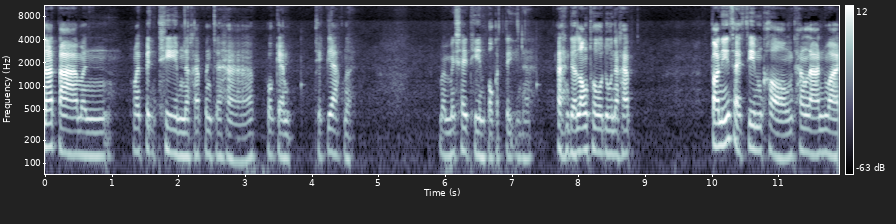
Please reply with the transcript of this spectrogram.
หน้าตามันมันเป็นทีมนะครับ มันจะหาโปรแกรมเช็คยากหน่อย มันไม่ใช่ทีมปกตินะ อะ เดี๋ยวลองโทรดูนะครับ ตอนนี้ใส่ซิมของทางร้านไว้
